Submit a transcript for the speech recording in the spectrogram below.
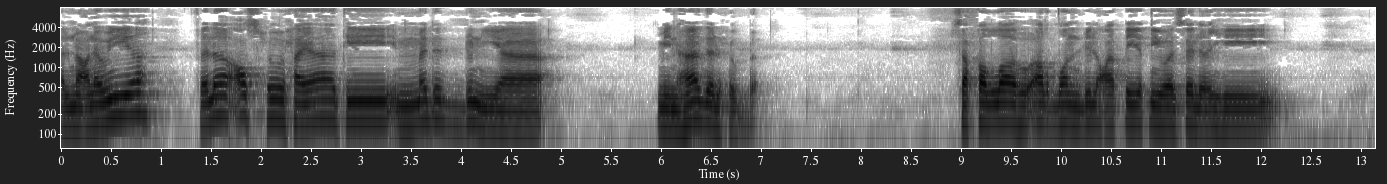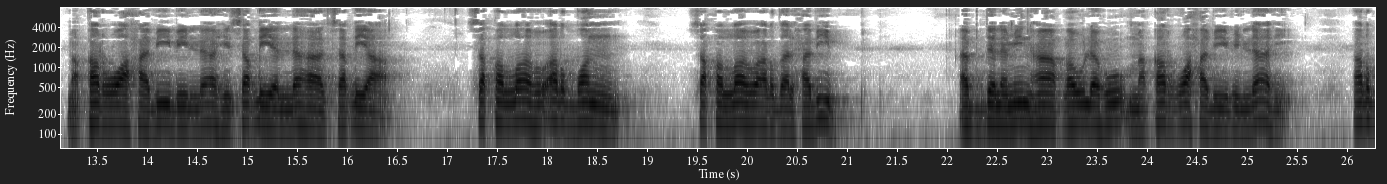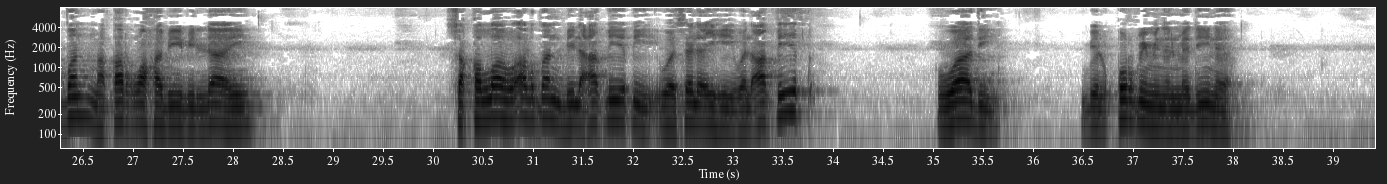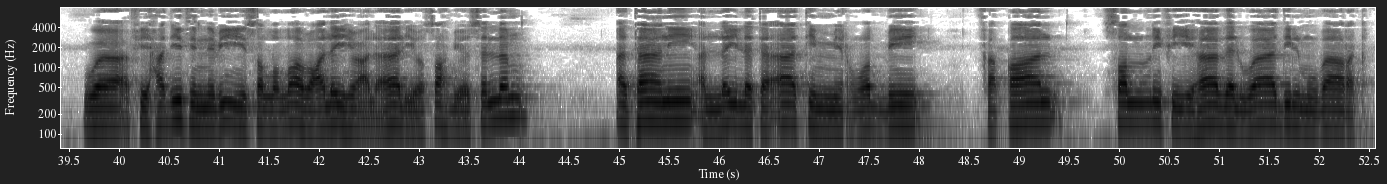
المعنوية فلا أصحو حياتي مدى الدنيا من هذا الحب. سقى الله أرضا بالعقيق وسلعه مقر حبيب الله سقيا لها سقيا. سقى الله أرضا سقى الله أرض الحبيب. أبدل منها قوله مقر حبيب الله. أرضا مقر حبيب الله. سقى الله أرضا بالعقيق وسلعه والعقيق وادي بالقرب من المدينة. وفي حديث النبي صلى الله عليه وعلى آله وصحبه وسلم أتاني الليلة آت من ربي فقال صل في هذا الوادي المبارك.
